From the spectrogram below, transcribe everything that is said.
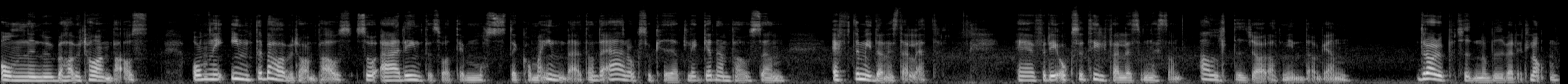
om ni nu behöver ta en paus. Om ni inte behöver ta en paus så är det inte så att det måste komma in där utan det är också okej att lägga den pausen efter middagen istället. Eh, för det är också ett tillfälle som nästan alltid gör att middagen drar upp på tiden och blir väldigt lång.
